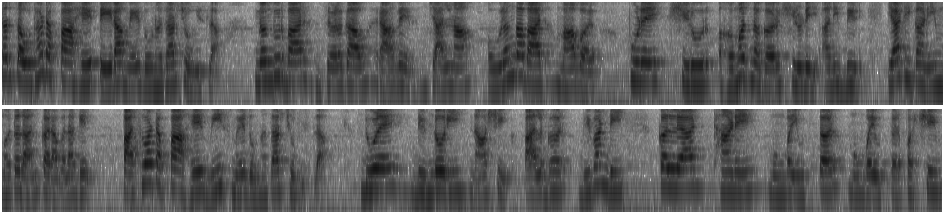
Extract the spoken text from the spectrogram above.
तर चौथा टप्पा आहे तेरा मे दोन हजार चोवीसला. नंदुरबार जळगाव रावेर जालना औरंगाबाद मावळ पुणे शिरूर अहमदनगर शिर्डी आणि बीड या ठिकाणी मतदान करावं लागेल. पाचवा टप्पा आहे वीस मे दोन हजार चोवीसला. धुळे दिंडोरी नाशिक पालघर भिवंडी कल्याण ठाणे मुंबई उत्तर मुंबई उत्तर पश्चिम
